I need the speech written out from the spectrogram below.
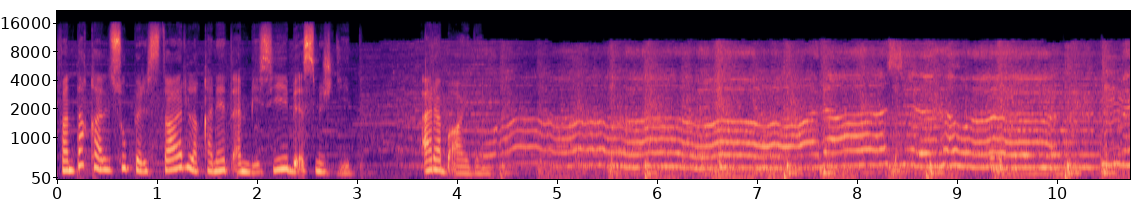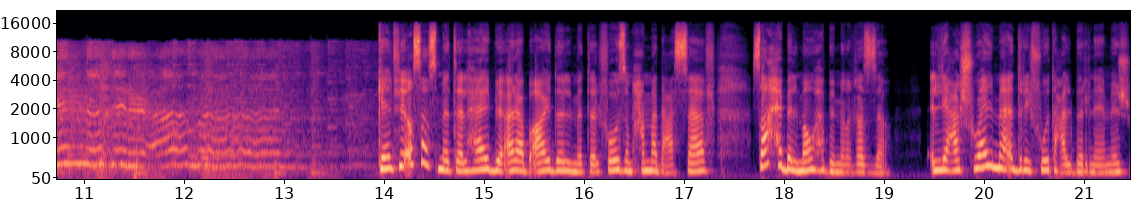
فانتقل سوبر ستار لقناة أم بي سي باسم جديد. أرب آيدول كان في قصص مثل هاي بأرب آيدل مثل فوز محمد عساف صاحب الموهبة من غزة اللي عشوي ما قدر يفوت على البرنامج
